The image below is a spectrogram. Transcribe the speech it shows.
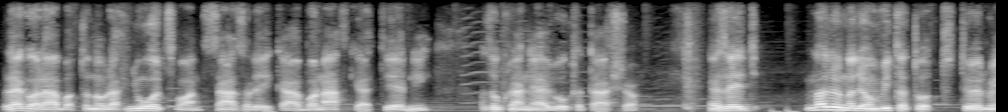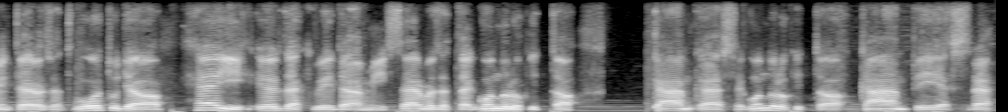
legalább a tanórák 80%-ában át kell térni az ukrán nyelvű oktatásra. Ez egy nagyon-nagyon vitatott törvénytervezet volt, ugye a helyi érdekvédelmi szervezetek, gondolok itt a KMKS-re, gondolok itt a KMPS-re,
